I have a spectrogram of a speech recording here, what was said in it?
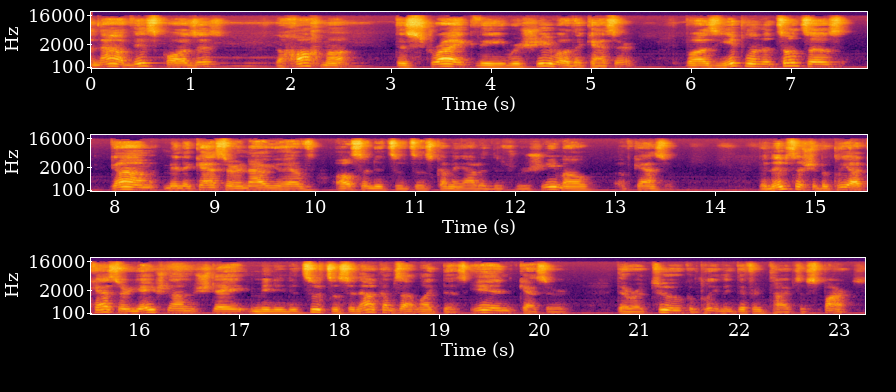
now this causes the chachma to strike the rishima of the keser, was yiplun gam min and now you have also nitzutzas coming out of this rishimo of keser. V'nimsa shebekli keser yeshnam shtei mini nitzutzas. So now it comes out like this in keser there are two completely different types of sparks.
